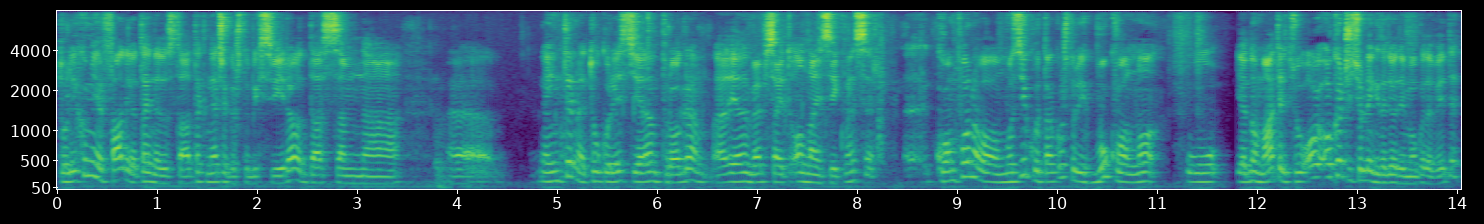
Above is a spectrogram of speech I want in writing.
toliko mi je falio taj nedostatak nečega što bih svirao da sam na uh, na internetu koristio jedan program, jedan website online sequencer, komponovao muziku tako što bih bukvalno u jednu matricu, okačit ću link da ljudi mogu da vide,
